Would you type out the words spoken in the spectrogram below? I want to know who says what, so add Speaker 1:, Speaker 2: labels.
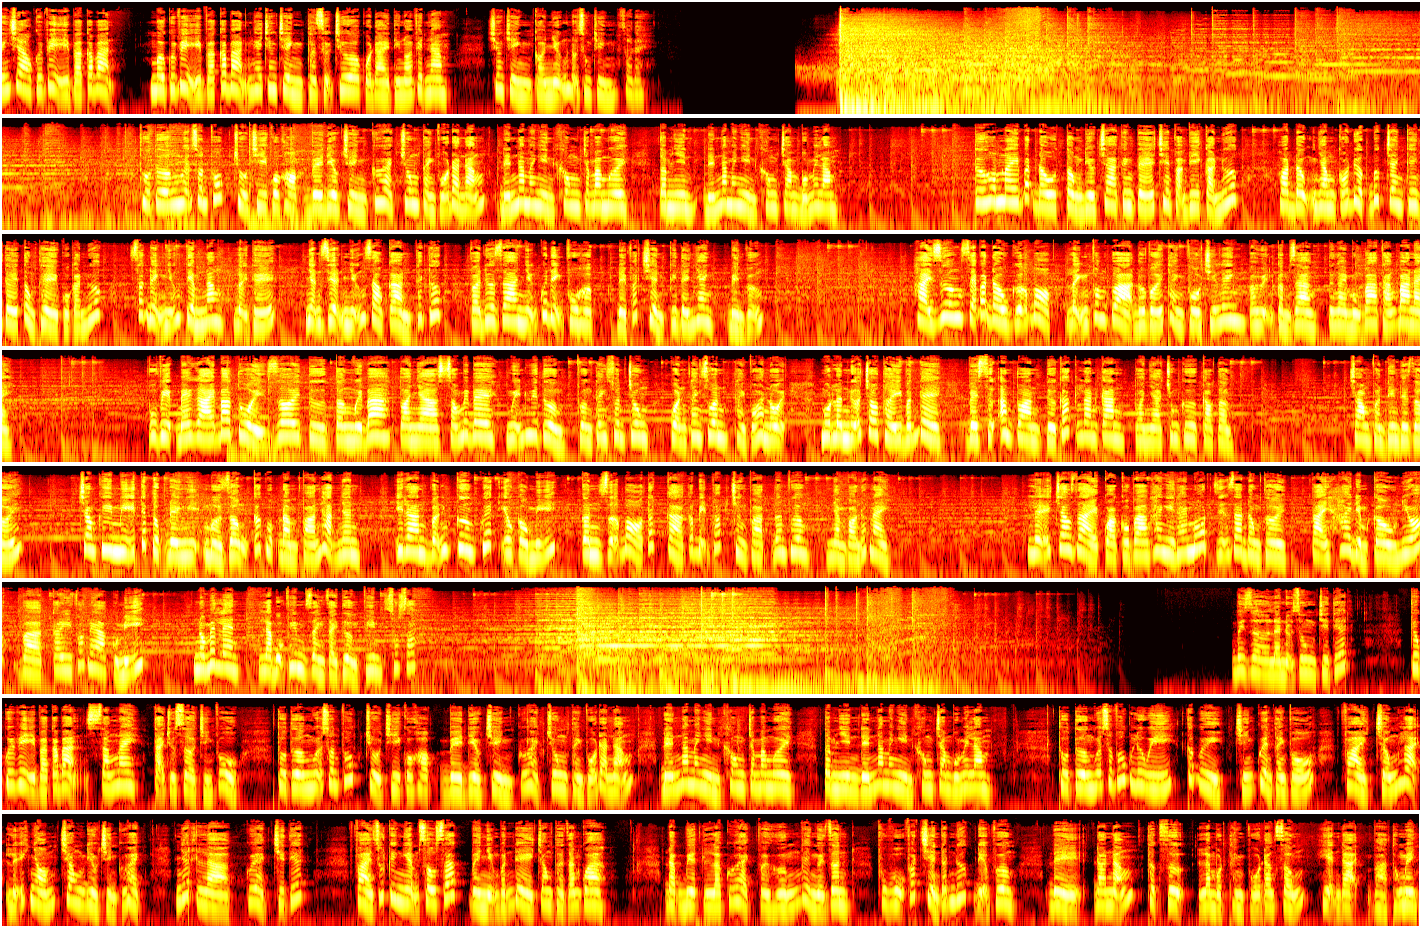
Speaker 1: Kính chào quý vị và các bạn. Mời quý vị và các bạn nghe chương trình Thời sự trưa của Đài Tiếng Nói Việt Nam. Chương trình có những nội dung chính sau đây. Thủ tướng Nguyễn Xuân Phúc chủ trì cuộc họp về điều chỉnh quy hoạch chung thành phố Đà Nẵng đến năm 2030, tầm nhìn đến năm 2045. Từ hôm nay bắt đầu tổng điều tra kinh tế trên phạm vi cả nước, hoạt động nhằm có được bức tranh kinh tế tổng thể của cả nước, xác định những tiềm năng, lợi thế, nhận diện những rào cản, thách thức và đưa ra những quyết định phù hợp để phát triển kinh tế nhanh, bền vững. Hải Dương sẽ bắt đầu gỡ bỏ lệnh phong tỏa đối với thành phố Chí Linh và huyện Cẩm Giàng từ ngày 3 tháng 3 này. Vụ việc bé gái 3 tuổi rơi từ tầng 13 tòa nhà 60B Nguyễn Huy Tưởng, phường Thanh Xuân Trung, quận Thanh Xuân, thành phố Hà Nội một lần nữa cho thấy vấn đề về sự an toàn từ các lan can tòa nhà chung cư cao tầng. Trong phần tin thế giới, trong khi Mỹ tiếp tục đề nghị mở rộng các cuộc đàm phán hạt nhân, Iran vẫn cương quyết yêu cầu Mỹ cần dỡ bỏ tất cả các biện pháp trừng phạt đơn phương nhằm vào nước này. Lễ trao giải quả cầu vàng 2021 diễn ra đồng thời tại hai điểm cầu New York và California của Mỹ. Nomadland là bộ phim giành giải thưởng phim xuất sắc. Bây giờ là nội dung chi tiết. Thưa quý vị và các bạn, sáng nay tại trụ sở Chính phủ, Thủ tướng Nguyễn Xuân Phúc chủ trì cuộc họp về điều chỉnh quy hoạch chung thành phố Đà Nẵng đến năm 2030, tầm nhìn đến năm 2045. Thủ tướng Nguyễn Xuân Phúc lưu ý cấp ủy, chính quyền thành phố phải chống lại lợi ích nhóm trong điều chỉnh quy hoạch, nhất là quy hoạch chi tiết, phải rút kinh nghiệm sâu sắc về những vấn đề trong thời gian qua. Đặc biệt là quy hoạch phải hướng về người dân, phục vụ phát triển đất nước địa phương để Đà Nẵng thực sự là một thành phố đang sống, hiện đại và thông minh.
